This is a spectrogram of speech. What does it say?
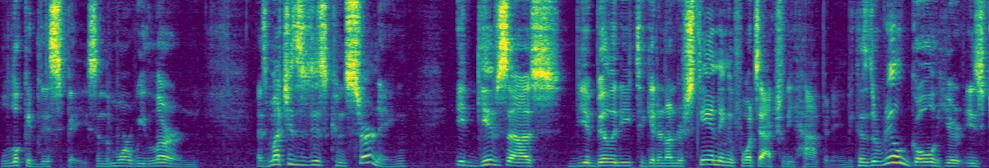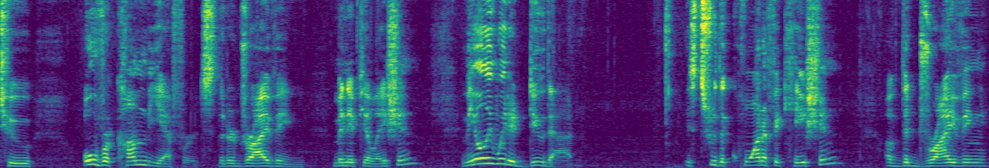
look at this space and the more we learn, as much as it is concerning, it gives us the ability to get an understanding of what's actually happening. Because the real goal here is to overcome the efforts that are driving manipulation. And the only way to do that is through the quantification of the driving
